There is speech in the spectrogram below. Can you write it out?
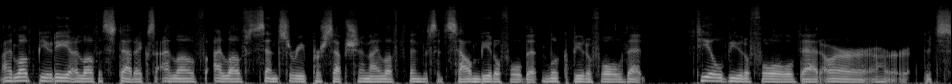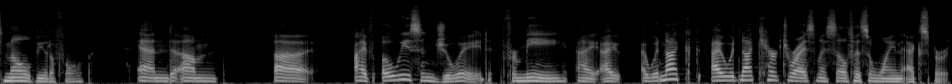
I love beauty. I love aesthetics. I love I love sensory perception. I love things that sound beautiful, that look beautiful, that feel beautiful, that are, are that smell beautiful. And um, uh, I've always enjoyed. For me, I, I, I would not I would not characterize myself as a wine expert.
